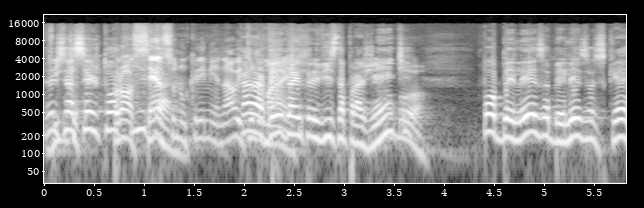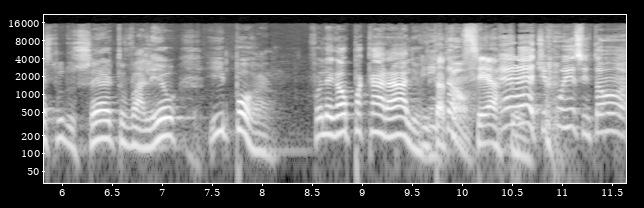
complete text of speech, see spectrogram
Ele já acertou Processo aqui, cara. no criminal e O cara tudo veio mais. dar entrevista pra gente. Acabou. Pô, beleza, beleza, esquece, tudo certo, valeu. E, porra, foi legal pra caralho. E tá tudo certo. É, tipo isso. Então,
